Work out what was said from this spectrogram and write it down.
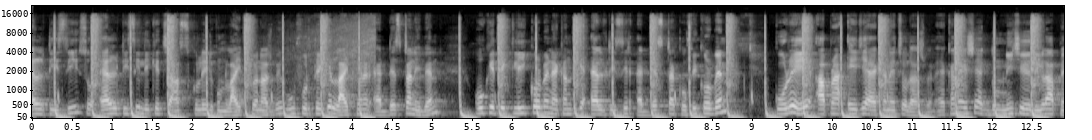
LTC so L LTC লিখে চার্জ করলে এরকম লাইট কয়েন আসবে। উপর থেকে লাইট কয়েনের অ্যাড্রেসটা নেবেন। ওকেতে ক্লিক করবেন, এখান থেকে এলটিসির অ্যাড্রেসটা কপি করবেন। করে আপনার এই যে এখানে চলে আসবেন। এখানে এসে একদম নিচে দিকে আপনি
